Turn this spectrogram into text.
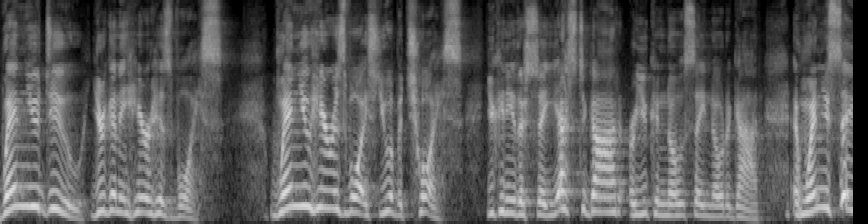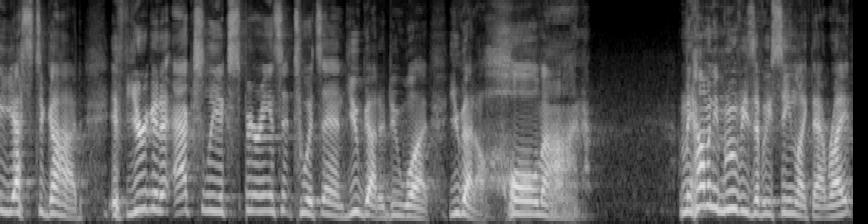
When you do, you're going to hear his voice. When you hear his voice, you have a choice. You can either say yes to God or you can no, say no to God. And when you say yes to God, if you're going to actually experience it to its end, you've got to do what? You got to hold on. I mean, how many movies have we seen like that, right?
